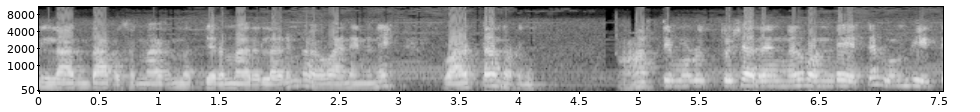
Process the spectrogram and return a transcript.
എല്ലാരും താപസന്മാരും നിർജരന്മാരെല്ലാരും ഭഗവാൻ എങ്ങനെ വാഴ്ത്താൻ തുടങ്ങി. ആർത്തി മുഴുത്തു ശരങ്ങൾ കൊണ്ടേറ്റവും ഭീറ്റ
